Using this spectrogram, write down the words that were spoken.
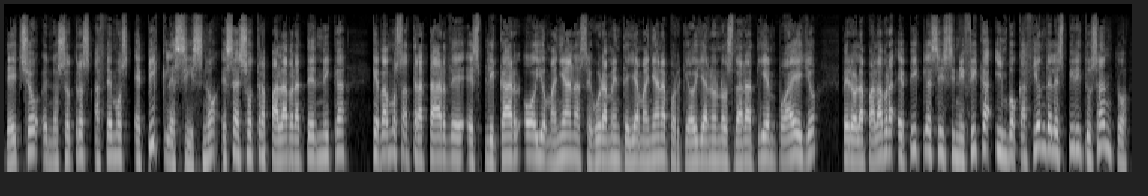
De hecho, nosotros hacemos epíclesis, ¿no? Esa es otra palabra técnica que vamos a tratar de explicar hoy o mañana, seguramente ya mañana, porque hoy ya no nos dará tiempo a ello, pero la palabra epíclesis significa invocación del Espíritu Santo.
